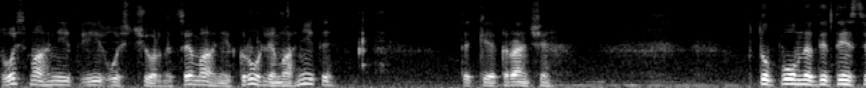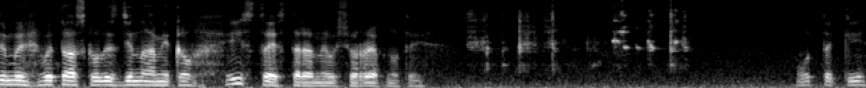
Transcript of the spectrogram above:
Ось магніт і ось чорний. Це магніт. Круглі магніти. Такі, як раніше. Хто помне в дитинстві ми витаскували з динаміків. І з цієї сторони ось репнутий. От такі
